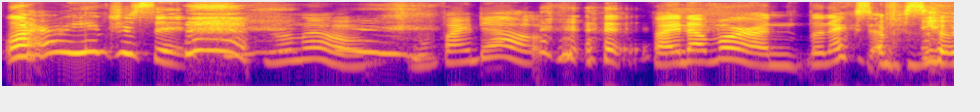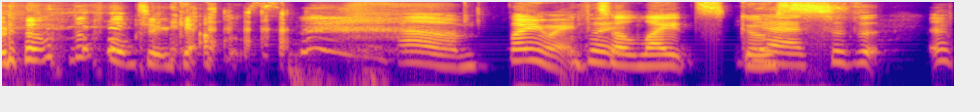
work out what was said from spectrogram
Why are we interested? I don't know. We'll find out. Find out more on the next episode of the Poltergeist. Um, but anyway, But- so lights, ghosts. Yeah, so the uh,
